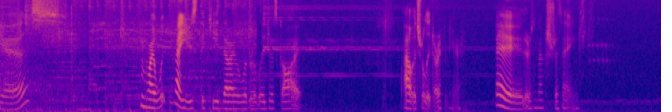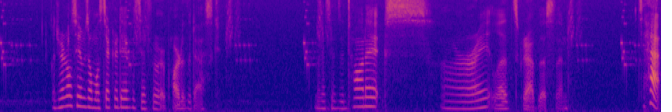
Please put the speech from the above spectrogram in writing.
Yes. Why wouldn't I use the key that I literally just got? Wow, it's really dark in here. Hey, there's an extra thing. The journal seems almost decorative as if it were part of the desk. Medicines and tonics. Alright, let's grab this then. It's a hat.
